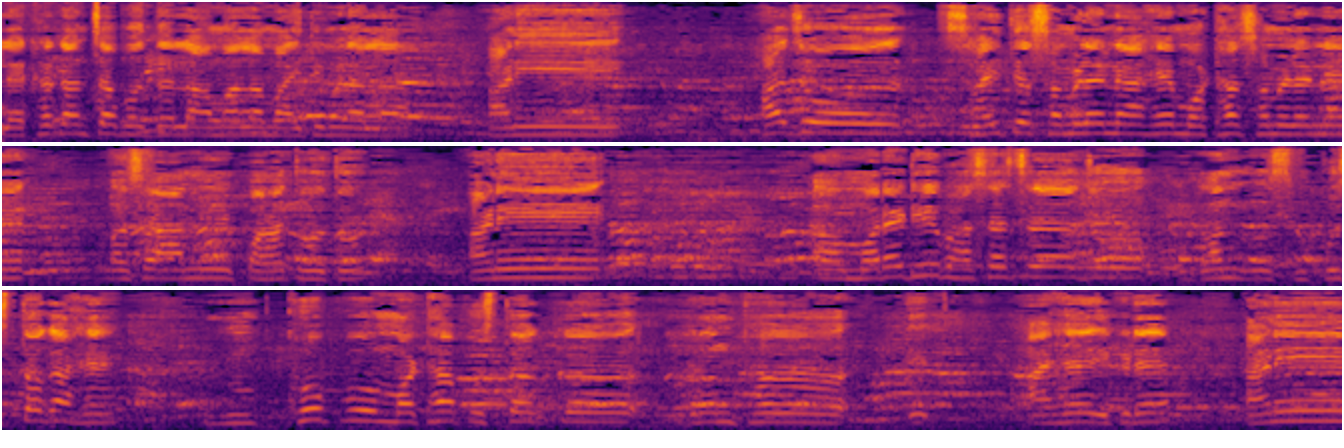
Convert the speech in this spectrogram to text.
लेखकांच्या बद्दल आम्हाला माहिती मिळाला. आणि हा जो साहित्य संमेलन आहे मोठा संमेलन आहे असं आम्ही पाहत होतो. आणि मराठी भाषेचं जो ग्रंथ पुस्तक आहे खूप मोठा पुस्तक ग्रंथ आहे इकडे. आणि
